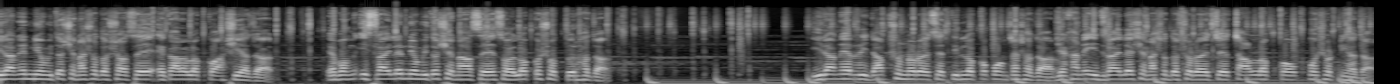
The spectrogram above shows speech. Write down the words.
ইরানের নিয়মিত সেনা সদস্য আছে এগারো লক্ষ আশি হাজার এবং ইসরায়েলের নিয়মিত সেনা আছে ছয় লক্ষ সত্তর হাজার। ইরানের রিজার্ভ শূন্য রয়েছে তিন লক্ষ পঞ্চাশ হাজার, যেখানে ইসরায়েলের সেনা সদস্য রয়েছে চার লক্ষ পঁয়ষট্টি হাজার।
